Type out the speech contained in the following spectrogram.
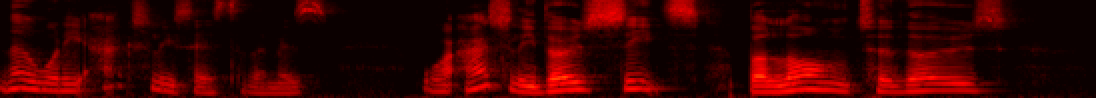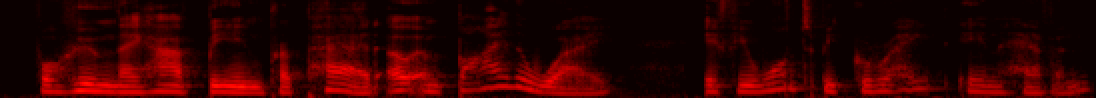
No, what he actually says to them is, well, actually, those seats belong to those for whom they have been prepared. Oh, and by the way, if you want to be great in heaven,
